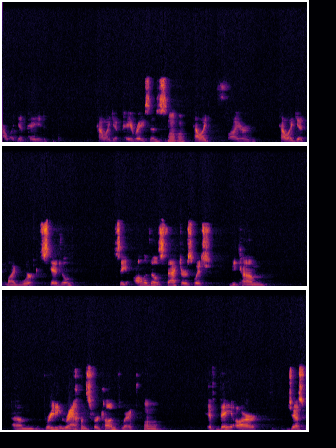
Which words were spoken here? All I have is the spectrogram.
how I get paid, how I get pay raises, Mhm. how I get fired, how I get my work scheduled. See, all of those factors which become um, breeding grounds for conflict Mm. if they are just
